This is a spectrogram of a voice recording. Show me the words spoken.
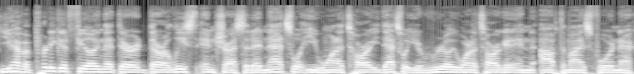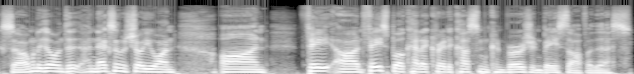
you have a pretty good feeling that they're they're at least interested, and that's what you want to target. That's what you really want to target and optimize for next. So I'm going to go into next. I'm going to show you on on on Facebook how to create a custom conversion based off of this.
